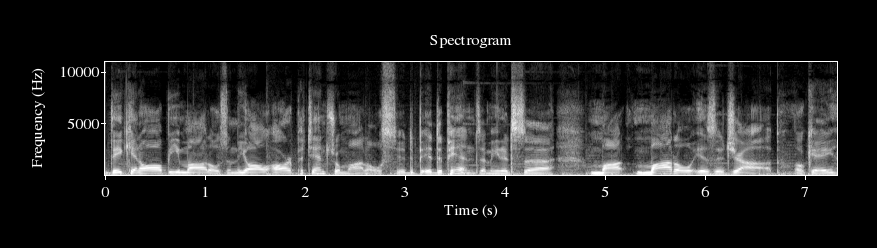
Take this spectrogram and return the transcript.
They can all be models, and they all are potential models. It, it depends. I mean, it's uh, mo model is a job. Okay,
